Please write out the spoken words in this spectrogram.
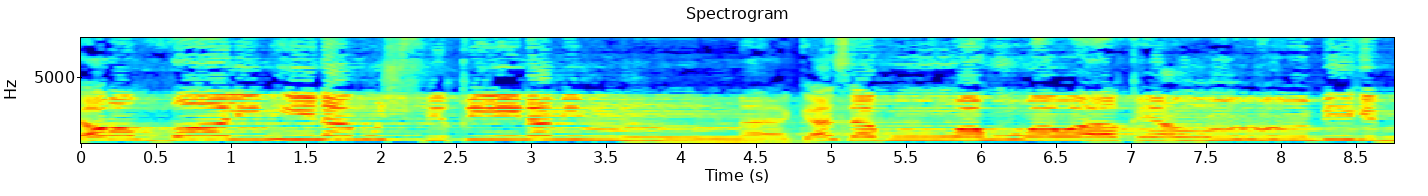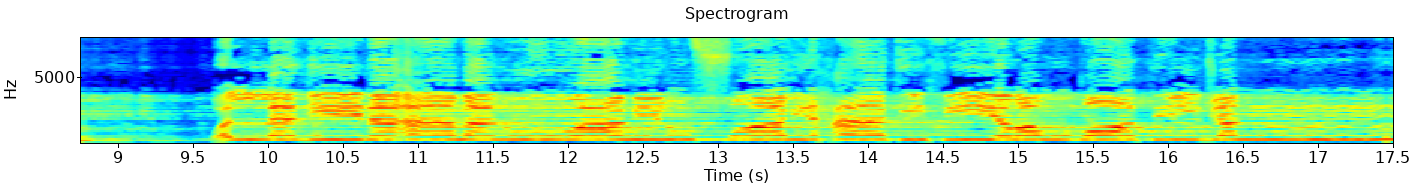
ترى الظالمين مشفقين مما كسبوا وهو واقع بهم. والذين آمنوا وعملوا الصالحات في روضات الجنات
